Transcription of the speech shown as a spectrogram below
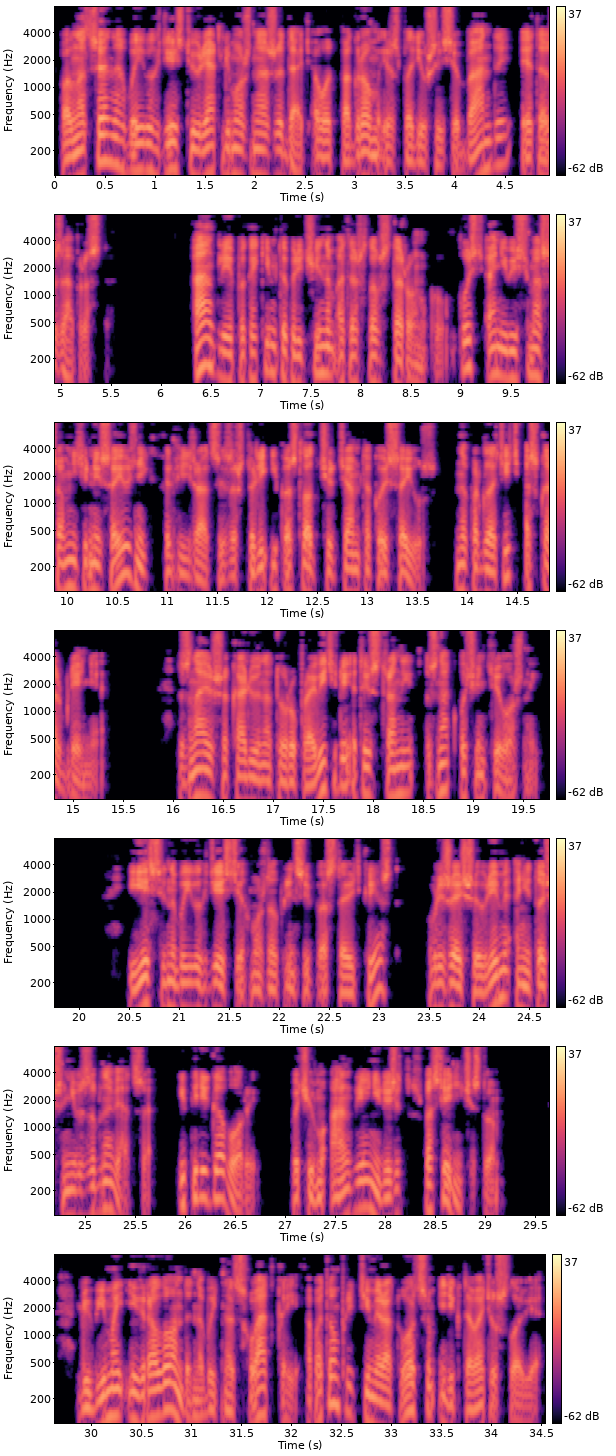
Полноценных боевых действий вряд ли можно ожидать, а вот погромы и расплодившиеся банды – это запросто. Англия по каким-то причинам отошла в сторонку. Пусть они весьма сомнительные союзники конфедерации, за что ли и послал к чертям такой союз, но проглотить оскорбление. Зная шакалью натуру правителей этой страны, знак очень тревожный. И если на боевых действиях можно в принципе поставить крест, в ближайшее время они точно не возобновятся. И переговоры. Почему Англия не лезет с посредничеством? Любимая игра Лондона – быть над схваткой, а потом прийти миротворцам и диктовать условия.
